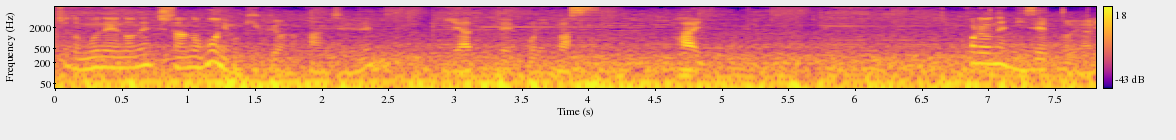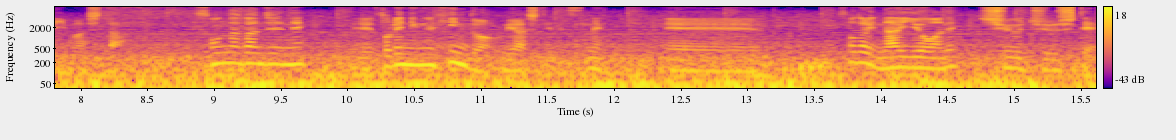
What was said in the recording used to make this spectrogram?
ちょっと胸のね下の方にも効くような感じでねやっております。はい。これをね2セットやりました。そんな感じでねトレーニング頻度は増やしてですね、えー、その通り内容はね集中して、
